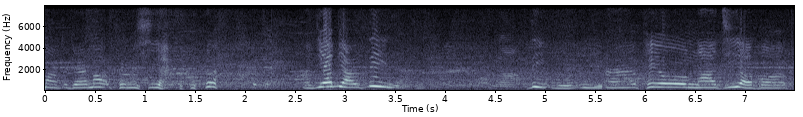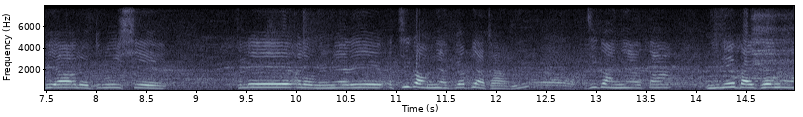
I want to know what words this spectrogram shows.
မှာတကယ်မှအဖေမရှိရမပြတ်ပြောက်သိနေသိနေအဖေကိုနာကြည့်ရပါအဖေအားလို့သူတို့ရှေ့ကလေးအဲ့လိုငယ်ငယ်လေးအကြီးကောင်ကြီးကပြောပြထားတယ်အကြီးကောင်ကြီးကတာညီလေးပိုက်ခဲနေ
